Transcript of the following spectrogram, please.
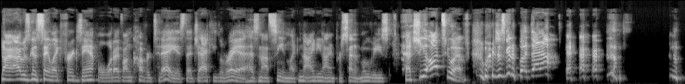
No i was going to say like for example what i've uncovered today is that jackie Lue Raia has not seen like 99% of movies that she ought to have we're just going to put that out there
